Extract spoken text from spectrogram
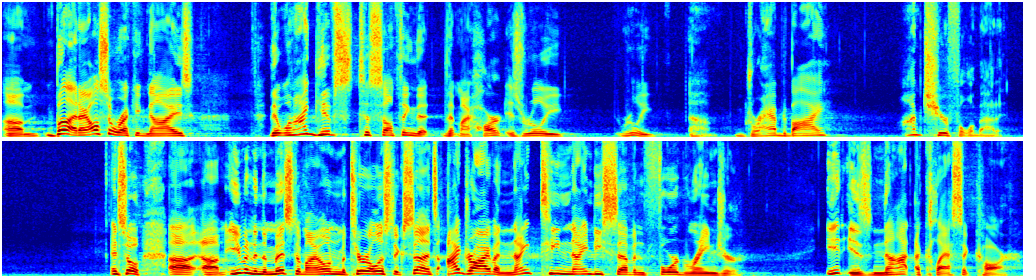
um, but i also recognize that when i give to something that, that my heart is really really uh, grabbed by, I'm cheerful about it. And so, uh, um, even in the midst of my own materialistic sense, I drive a 1997 Ford Ranger. It is not a classic car.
